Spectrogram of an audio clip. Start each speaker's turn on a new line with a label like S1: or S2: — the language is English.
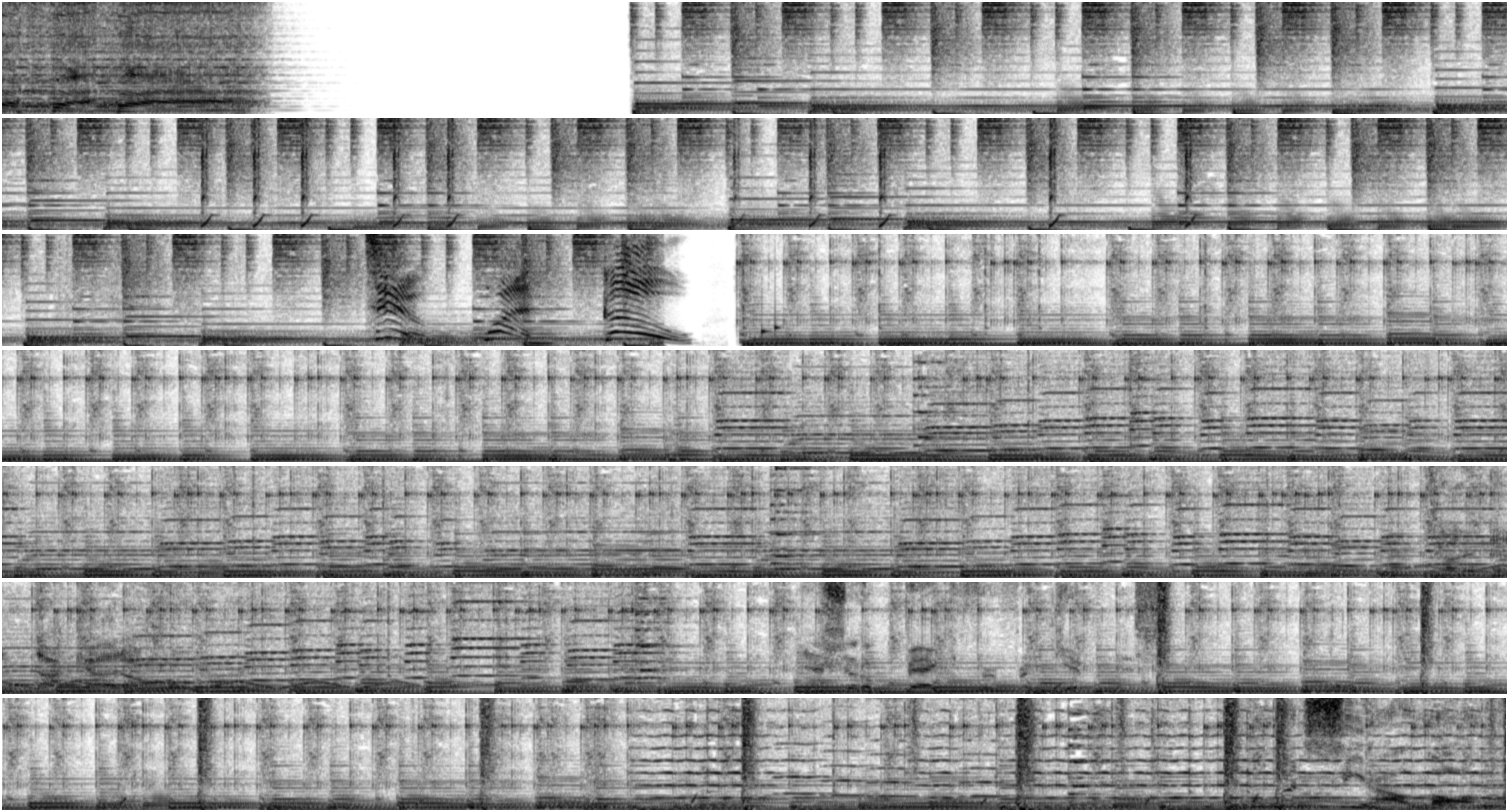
S1: ha ha ha should have begged for forgiveness. Let's see how long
